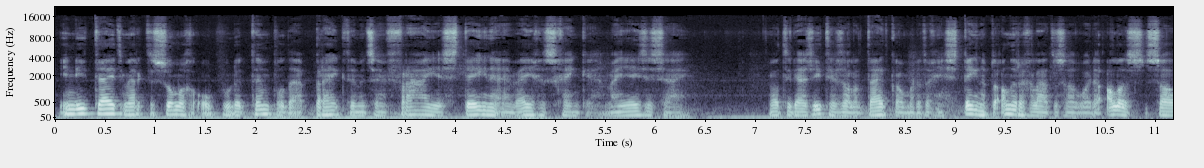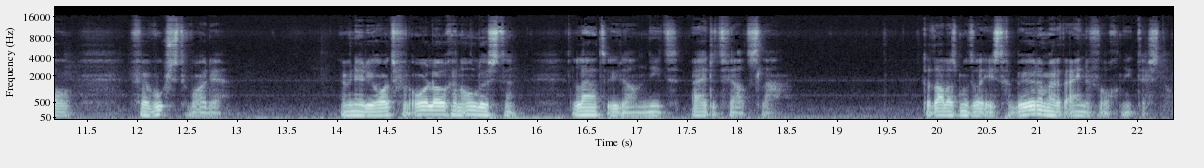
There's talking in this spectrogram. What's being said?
In die tijd merkten sommigen op hoe de tempel daar prijkte met zijn fraaie stenen en wegenschenken, maar Jezus zei: wat u daar ziet, er zal een tijd komen dat er geen steen op de andere gelaten zal worden. Alles zal verwoest worden. En wanneer u hoort van oorlogen en onlusten, laat u dan niet uit het veld slaan. Dat alles moet wel eerst gebeuren, maar het einde volgt niet terstond.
